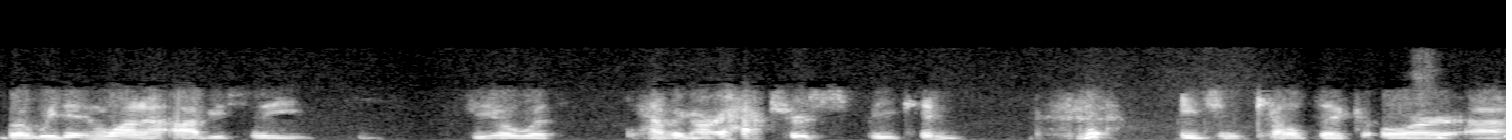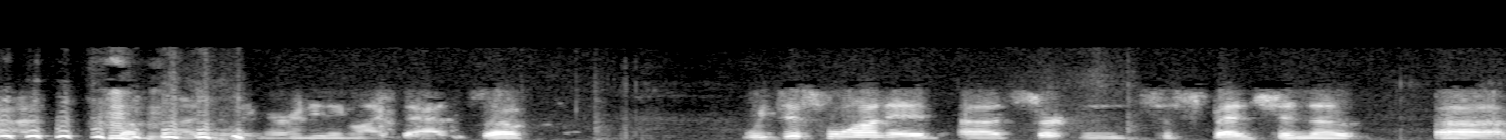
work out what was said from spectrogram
but we didn't want to obviously deal with having our actors speak in ancient Celtic or uh, subtitling or anything like that. So we just wanted a certain suspension of uh,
